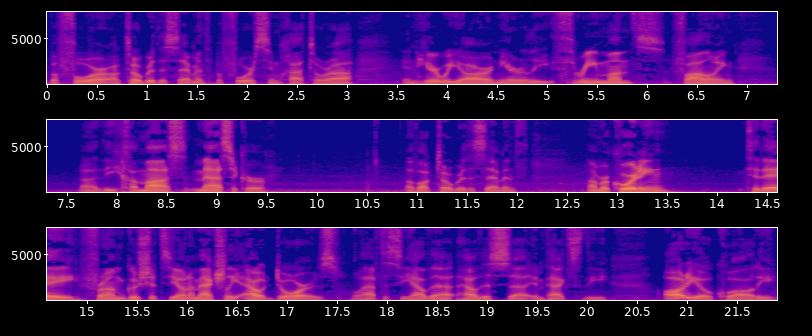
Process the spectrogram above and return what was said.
before October the 7th, before Simchat Torah. And here we are, nearly three months following uh, the Hamas massacre of October the 7th. I'm recording today from Gush Etzion. I'm actually outdoors. We'll have to see how that how this uh, impacts the audio quality.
